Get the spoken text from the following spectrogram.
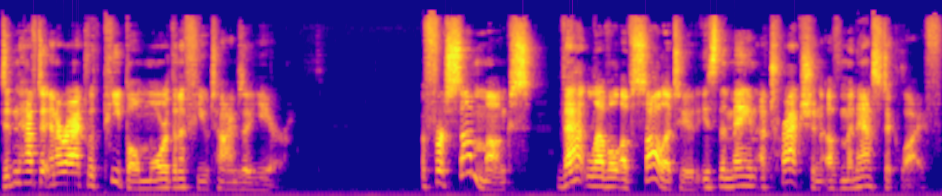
didn't have to interact with people more than a few times a year. For some monks, that level of solitude is the main attraction of monastic life.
